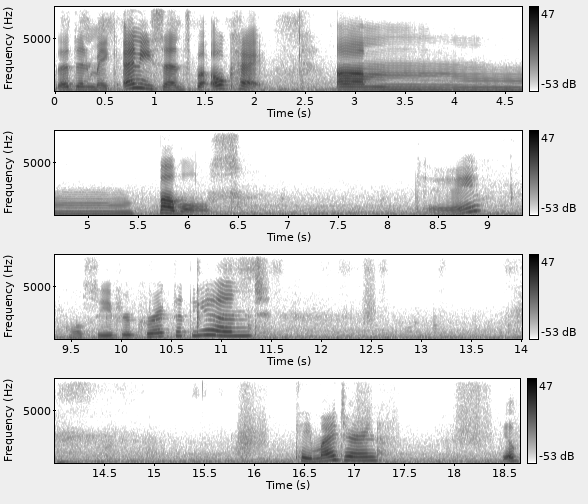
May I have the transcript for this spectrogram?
That didn't make any sense, but okay. Um, Bubbles. Okay. We'll see if you're correct at the end. Okay, my turn. Yep.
